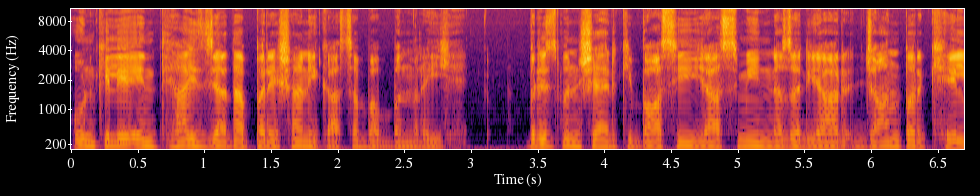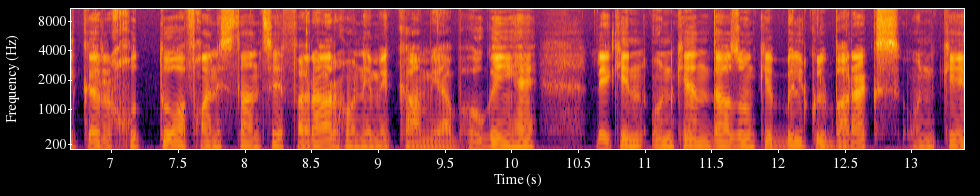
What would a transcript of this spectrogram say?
ان کے لیے انتہائی زیادہ پریشانی کا سبب بن رہی ہے۔ برسبن شہر کی باسی یاسمین نظریار جان پر کھیل کر خود تو افغانستان سے فرار ہونے میں کامیاب ہو گئی ہیں، لیکن ان کے اندازوں کے بالکل برعکس ان کے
